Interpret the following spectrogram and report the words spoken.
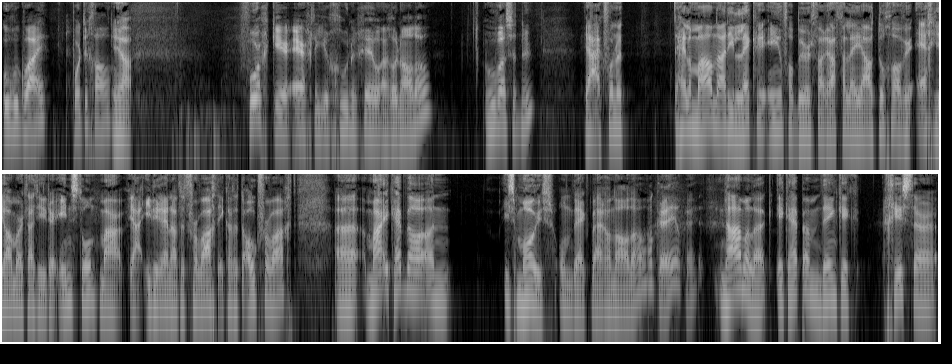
Uruguay, Portugal. Ja. Vorige keer ergerde je groen en geel aan Ronaldo. Hoe was het nu? Ja, ik vond het helemaal na die lekkere invalbeurt van Rafa Leao toch wel weer echt jammer dat hij erin stond. Maar ja, iedereen had het verwacht. Ik had het ook verwacht. Uh, maar ik heb wel een, iets moois ontdekt bij Ronaldo. Oké, okay, oké. Okay. Namelijk, ik heb hem denk ik gisteren,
